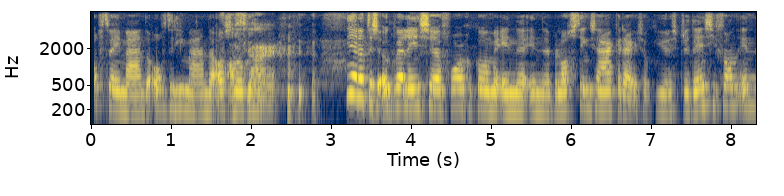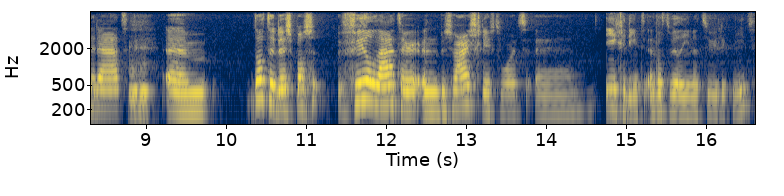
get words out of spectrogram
of twee maanden, of drie maanden Of alsnog. acht jaar. Ja, dat is ook wel eens eh, voorgekomen in, eh, in de belastingzaken. Daar is ook jurisprudentie van, inderdaad. Mhm. Ehm, dat er dus pas veel later een bezwaarschrift wordt ingediend. En dat wil je natuurlijk niet.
